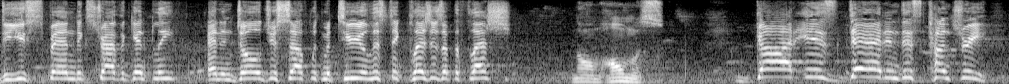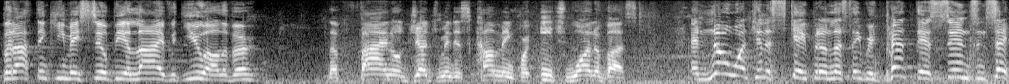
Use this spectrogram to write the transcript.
Do you spend extravagantly and indulge yourself with materialistic pleasures of the flesh? No, I'm homeless. God is dead in this country, but I think he may still be alive with you, Oliver. The final judgment is coming for each one of us. And no one can escape it unless they repent their sins and say,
